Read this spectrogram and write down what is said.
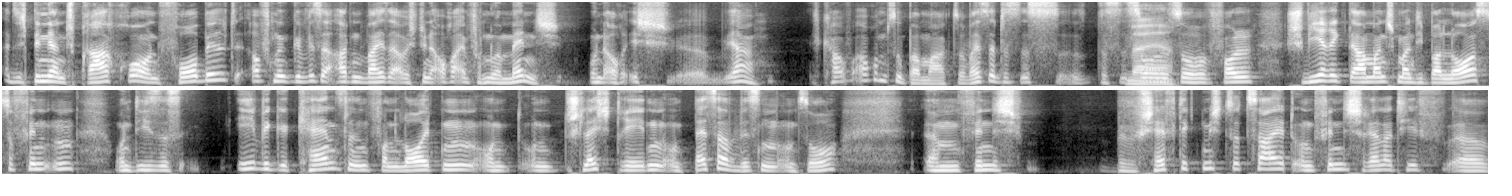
also ich bin ja ein Sprachrohr und Vorbild auf eine gewisse Art und Weise, aber ich bin auch einfach nur Mensch. Und auch ich, äh, ja, ich kaufe auch im Supermarkt. So, weißt du, das ist, das ist Naja. so, so voll schwierig, da manchmal die Balance zu finden und dieses ewige Canceln von Leuten und, und Schlechtreden und Besserwissen und so, ähm, finde ich, beschäftigt mich zurzeit und finde ich relativ äh,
